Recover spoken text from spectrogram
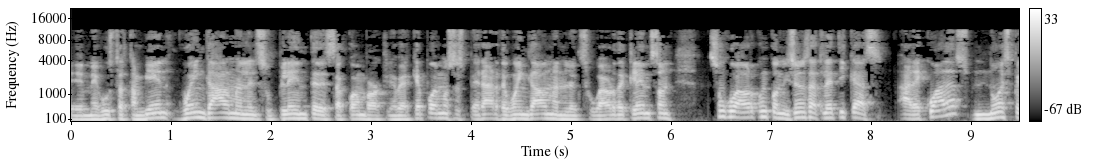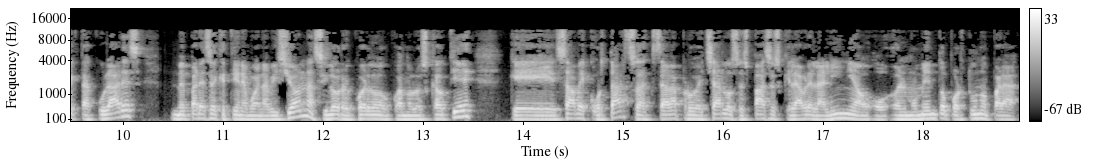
eh, me gusta también. Wayne Gallman, el suplente de Saquon Barkley. A ver, ¿qué podemos esperar de Wayne Gallman, el jugador de Clemson? Es un jugador con condiciones atléticas adecuadas, no espectaculares. Me parece que tiene buena visión, así lo recuerdo cuando lo scouté, que sabe cortar, sabe aprovechar los espacios que le abre la línea o, el momento oportuno para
